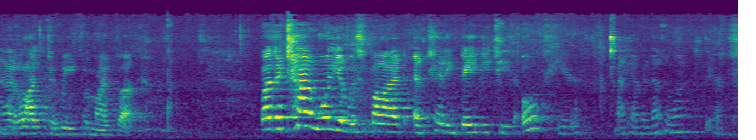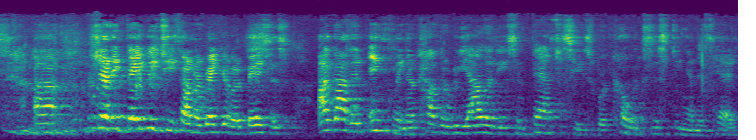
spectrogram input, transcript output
And I'd like to read from my book. By the time William was five and shedding baby teeth, oh, here, I have another one there. Uh, shedding baby teeth on a regular basis, I got an inkling of how the realities and fantasies were coexisting in his head.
